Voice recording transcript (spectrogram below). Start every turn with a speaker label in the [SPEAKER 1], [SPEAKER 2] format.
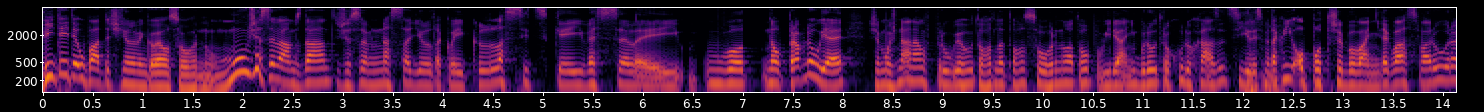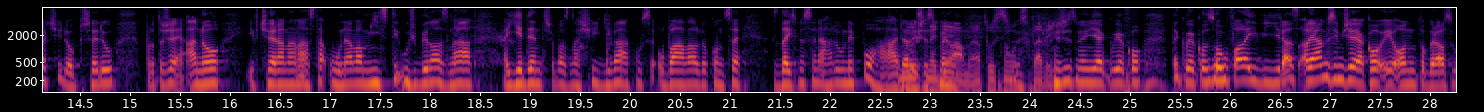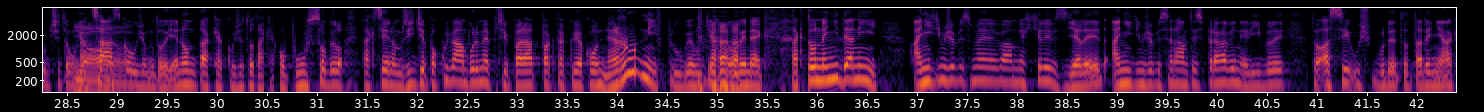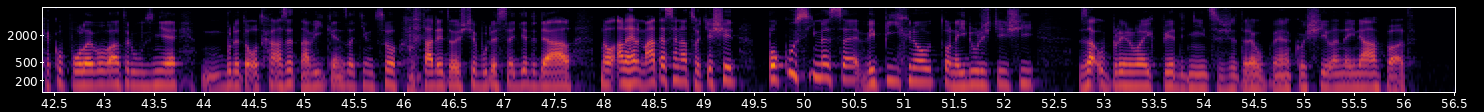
[SPEAKER 1] Vítejte u pátečního novinkového souhrnu. Může se vám zdát, že jsem nasadil takový klasický, veselý úvod. No, pravdou je, že možná nám v průběhu tohohle toho souhrnu a toho povídání budou trochu docházet síly. Jsme takový opotřebovaní, tak vás svaru radši dopředu, protože ano, i včera na nás ta únava místy už byla znát a jeden třeba z našich diváků se obával dokonce, zda jsme se náhodou nepohádali,
[SPEAKER 2] že jsme, na to jsme moc starý.
[SPEAKER 1] že jsme měli jako, jako, takový jako zoufalý výraz, ale já myslím, že jako i on to bral s určitou jo, nadsázkou, jo. že mu to jenom tak tak, jako, že to tak jako působilo, tak chci jenom říct, že pokud vám budeme připadat pak takový jako nerudný v průběhu těch novinek, tak to není daný ani tím, že bychom vám nechtěli vzdělit, ani tím, že by se nám ty zprávy nelíbily, to asi už bude to tady nějak jako polevovat různě, bude to odcházet na víkend, zatímco tady to ještě bude sedět dál. No ale máte se na co těšit, pokusíme se vypíchnout to nejdůležitější za uplynulých pět dní, což je teda úplně jako šílený nápad.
